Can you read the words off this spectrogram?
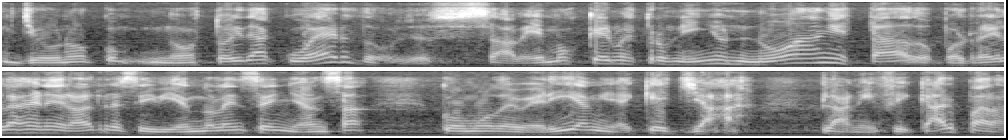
yo no, no estoy de acuerdo. Yo- Sabemos que nuestros niños no han estado, por regla general, recibiendo la enseñanza como deberían y hay que ya planificar para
